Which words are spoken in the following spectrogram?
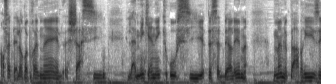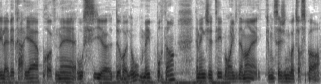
En fait, elle reprenait le châssis, la mécanique aussi de cette berline. Même le pare-brise et la vitre arrière provenaient aussi euh, de Renault, mais pourtant, la Manic GT, bon, évidemment, comme il s'agit d'une voiture sport,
